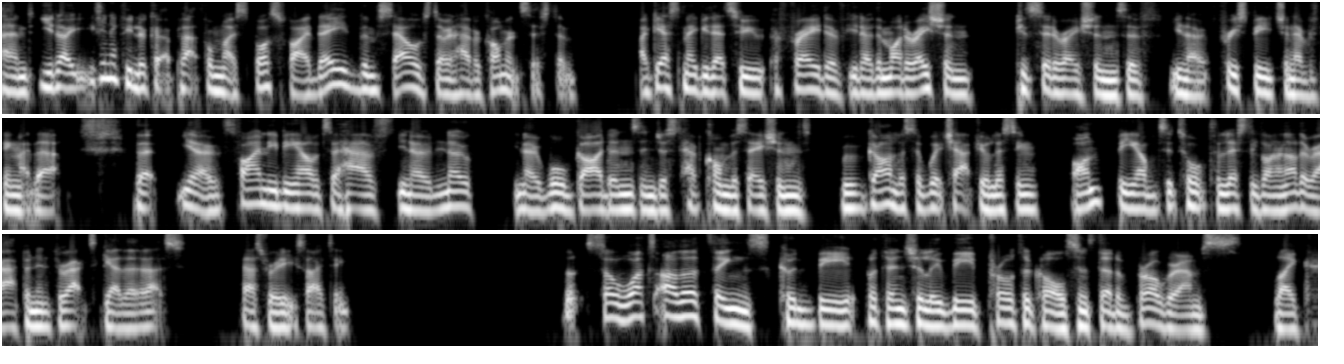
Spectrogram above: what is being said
And, you know, even if you look at a platform like Spotify, they themselves don't have a comment system. I guess maybe they're too afraid of, you know, the moderation considerations of, you know, free speech and everything like that. But, you know, finally being able to have, you know, no, you know, walled gardens and just have conversations regardless of which app you're listening on, being able to talk to listeners on another app and interact together. That's, that's really exciting. So what other things could be potentially be protocols instead of programs? Like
